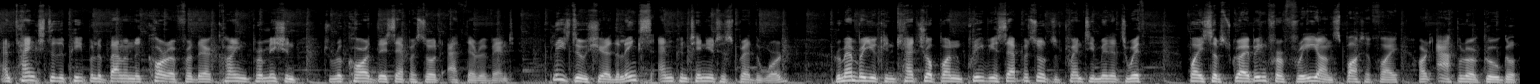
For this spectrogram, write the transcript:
And thanks to the people of Ballinacurra for their kind permission to record this episode at their event. Please do share the links and continue to spread the word. Remember, you can catch up on previous episodes of 20 Minutes with by subscribing for free on Spotify or Apple or Google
